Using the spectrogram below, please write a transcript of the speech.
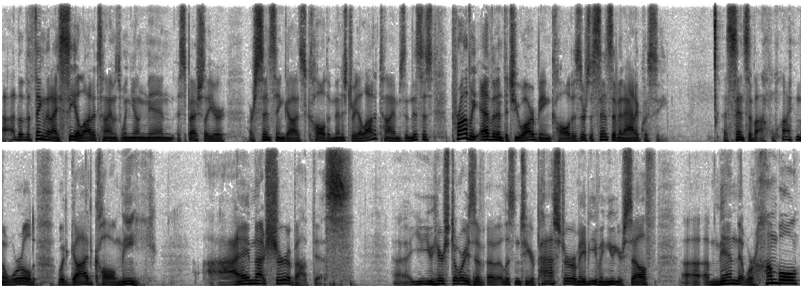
uh, the, the thing that I see a lot of times when young men, especially, are, are sensing God's call to ministry, a lot of times, and this is probably evident that you are being called, is there's a sense of inadequacy, a sense of why in the world would God call me? I'm not sure about this. Uh, you, you, hear stories of uh, listen to your pastor or maybe even you yourself, uh, uh, men that were humble,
